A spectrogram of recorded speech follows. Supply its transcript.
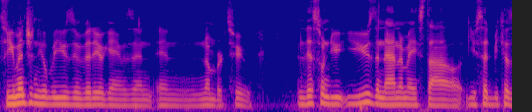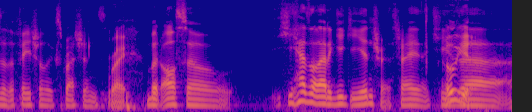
So you mentioned he'll be using video games in, in number two. In this one, you, you used an anime style. You said because of the facial expressions, Right. but also he has a lot of geeky interests, right? Like he's, Oh, yeah. uh,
